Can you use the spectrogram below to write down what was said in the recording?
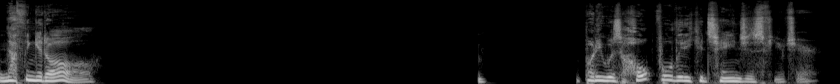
Nothing at all. But he was hopeful that he could change his future.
